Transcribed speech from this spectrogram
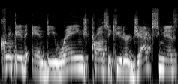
crooked, and deranged prosecutor, Jack Smith,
